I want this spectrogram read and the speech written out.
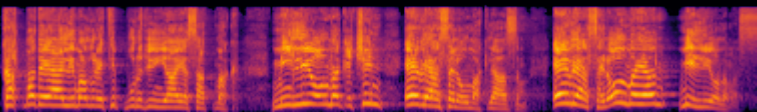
katma değerli mal üretip bunu dünyaya satmak. Milli olmak için evrensel olmak lazım. Evrensel olmayan milli olamaz.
